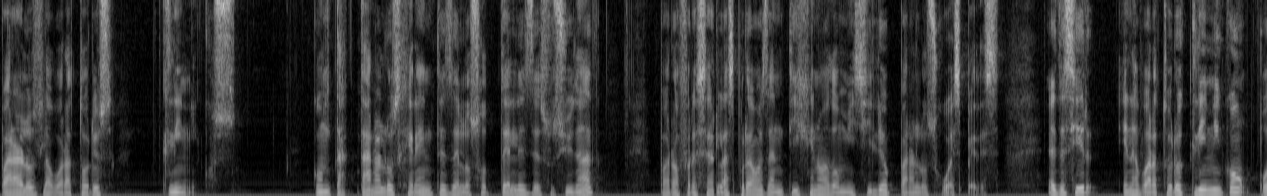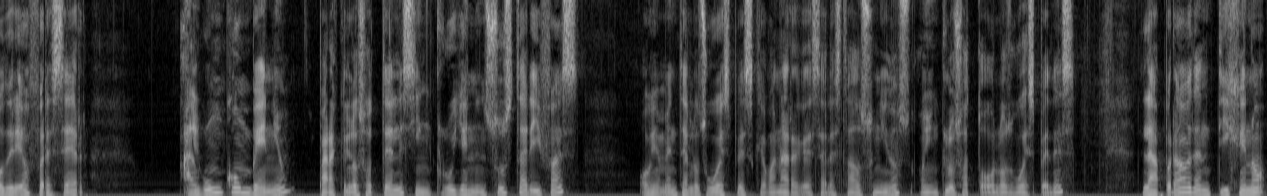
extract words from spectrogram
para los laboratorios clínicos. Contactar a los gerentes de los hoteles de su ciudad para ofrecer las pruebas de antígeno a domicilio para los huéspedes. Es decir, el laboratorio clínico podría ofrecer algún convenio para que los hoteles incluyan en sus tarifas, obviamente a los huéspedes que van a regresar a Estados Unidos o incluso a todos los huéspedes, la prueba de antígeno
